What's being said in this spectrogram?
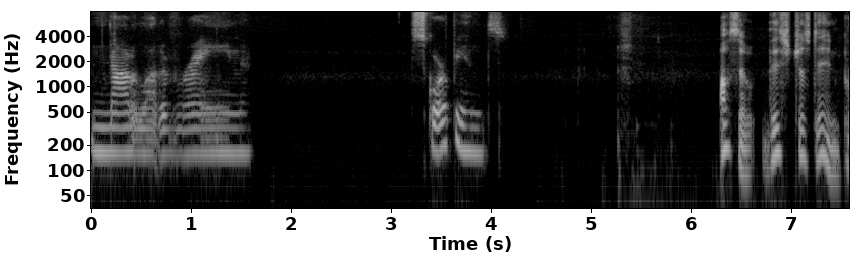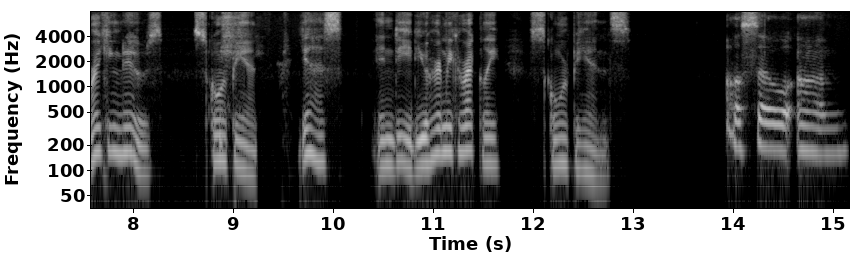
not a lot of rain. Scorpions. Also, this just in. Breaking news. Scorpion. Yes, indeed. You heard me correctly. Scorpions. Also, um,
